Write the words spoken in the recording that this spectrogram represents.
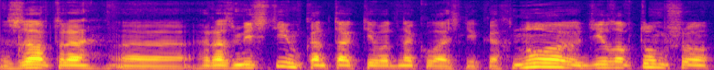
Завтра э, разместим ВКонтакте в Одноклассниках. Но дело в том, что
